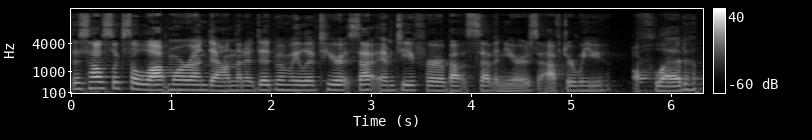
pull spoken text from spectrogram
this house looks a lot more run down than it did when we lived here. It sat empty for about seven years after we all fled.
